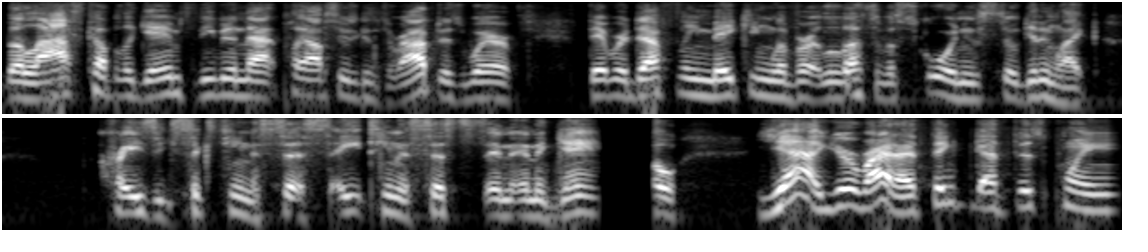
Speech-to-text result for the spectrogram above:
the last couple of games, and even in that playoff series against the Raptors, where they were definitely making LeVert less of a score, and he was still getting like crazy 16 assists, 18 assists in, in a game. So yeah, you're right. I think at this point,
